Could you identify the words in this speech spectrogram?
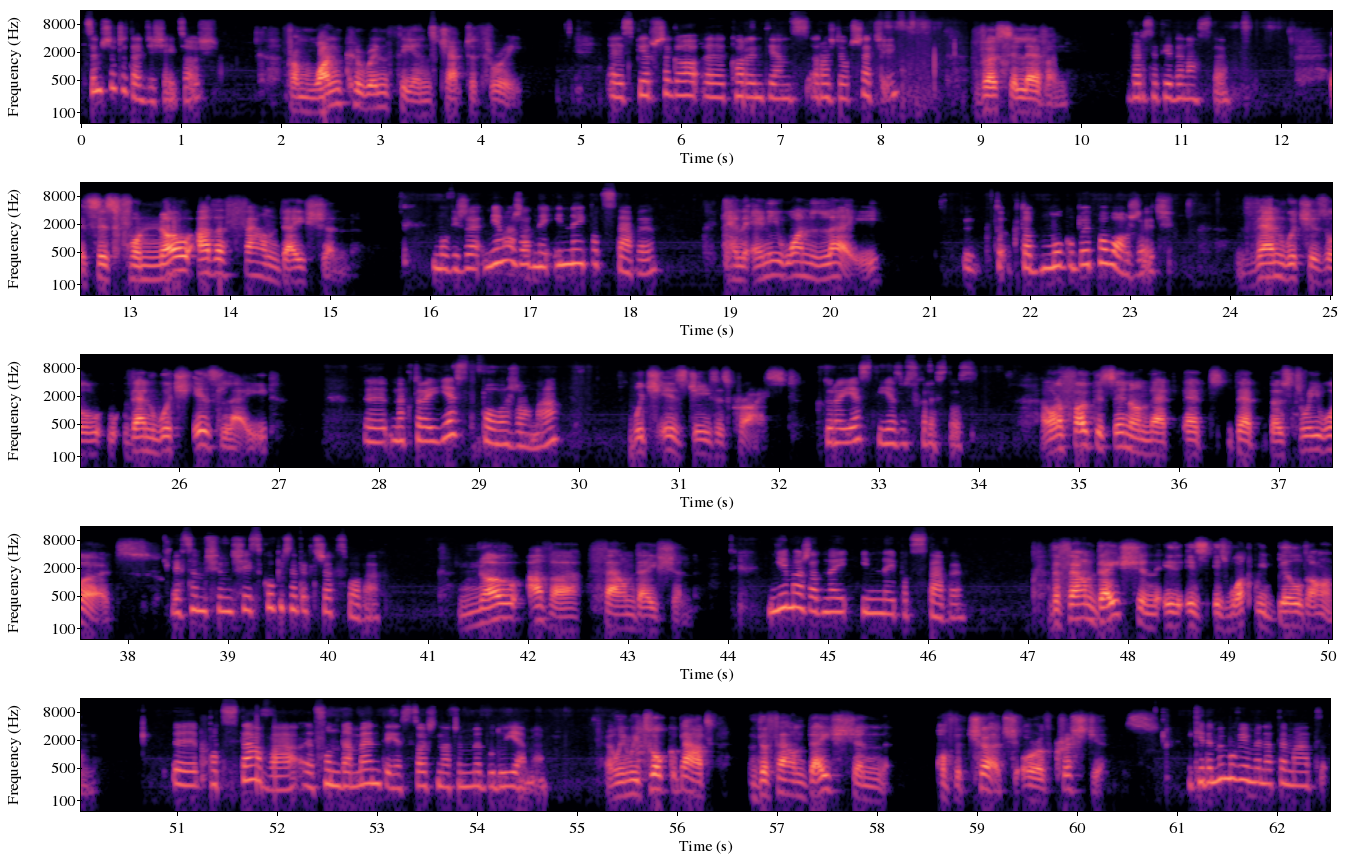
Chcę przeczytać dzisiaj coś from 1 Corinthians chapter 3, e, z pierwszego e, Koryntians, rozdział trzeci, verse 11. werset jedenasty. It says, For no other foundation Mówi, że nie ma żadnej innej podstawy, can anyone lay kto, kto mógłby położyć, than which is, al- than which is laid, na której jest położona, which is Jesus Christ. której jest Jezus Chrystus. I want to focus in on that, that, that, those three words. Ja chcę się dzisiaj skupić na tych trzech słowach. No other foundation. Nie ma żadnej innej podstawy. The foundation is, is, is what we build on. Y, Podstawa, y, fundamenty jest coś, na czym my budujemy. And when we talk about the foundation of the church or of Christians, I kiedy my mówimy na temat y,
